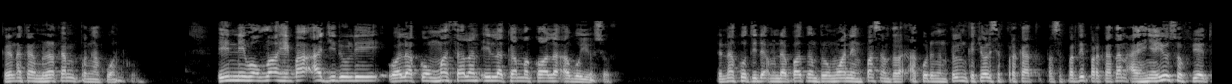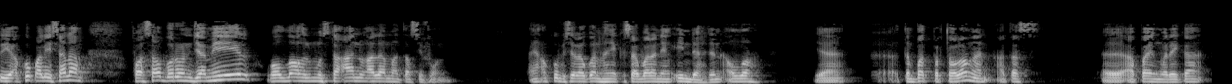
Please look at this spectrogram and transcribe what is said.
Kalian akan membenarkan pengakuanku. Inni wallahi ma ajiduli walakum masalan illa kama qala Abu Yusuf. Dan aku tidak mendapatkan perumahan yang pas antara aku dengan kalian kecuali seperkat, seperti perkataan ayahnya Yusuf yaitu Yakub alaihissalam fasabrun jamil wallahul musta'anu ala ma yang aku bisa lakukan hanya kesabaran yang indah dan Allah ya eh, tempat pertolongan atas eh, apa yang mereka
